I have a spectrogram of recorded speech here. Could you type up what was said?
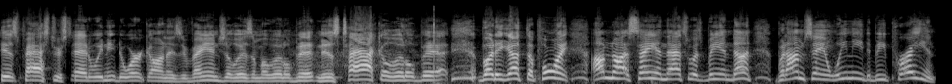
his pastor said we need to work on his evangelism a little bit and his tack a little bit. But he got the point. I'm not saying that's what's being done, but I'm saying we need to be praying.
